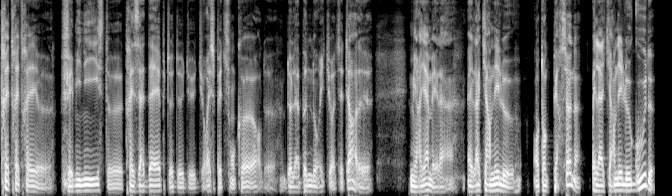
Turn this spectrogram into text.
très très très euh, féministe, euh, très adepte de, du respect de son corps, de, la bonne nourriture, etc. Myriam, elle a, elle le, en tant que personne, elle a incarné le good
